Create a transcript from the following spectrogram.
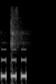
you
